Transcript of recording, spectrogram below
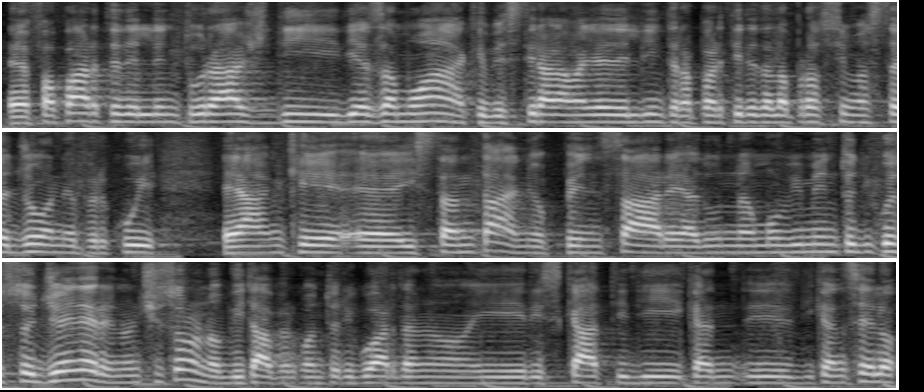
eh, fa parte dell'entourage di, di Asamoah che vestirà la maglia dell'Inter a partire dalla prossima stagione, per cui è anche eh, istantaneo pensare ad un movimento di questo genere. Non ci sono novità per quanto riguardano i riscatti di, Can- di Cancelo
